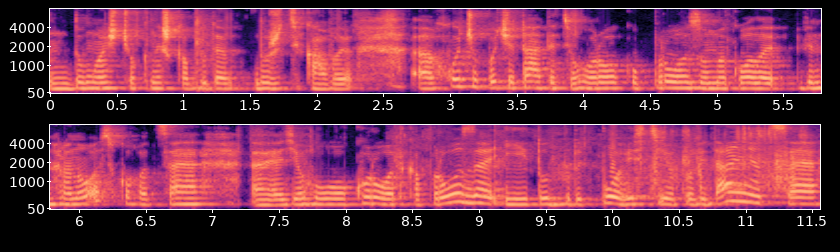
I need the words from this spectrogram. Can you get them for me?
думаю, що книжка буде дуже цікавою. Е, Хочу почитати цього року прозу Миколи Вінграновського. Це е, його коротка проза, і тут будуть повісті і оповідання. Це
